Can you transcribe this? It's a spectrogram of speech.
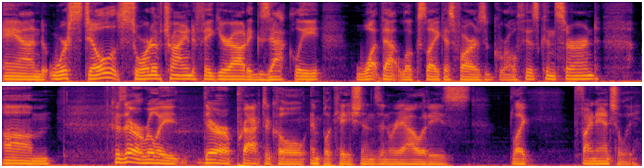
and we're still sort of trying to figure out exactly what that looks like as far as growth is concerned. Um, Because there are really there are practical implications and realities, like financially,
